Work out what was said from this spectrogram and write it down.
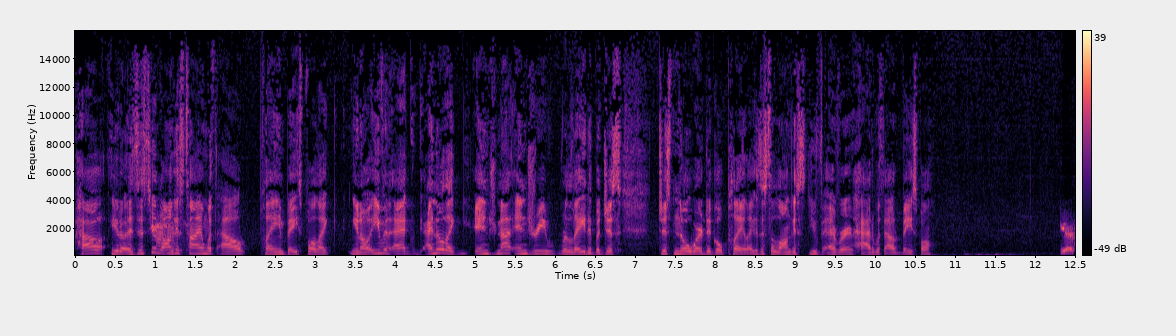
How you know is this your longest time without playing baseball? Like you know, even I, I know like inj- not injury related, but just just nowhere to go play. Like, is this the longest you've ever had without baseball? Yes,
